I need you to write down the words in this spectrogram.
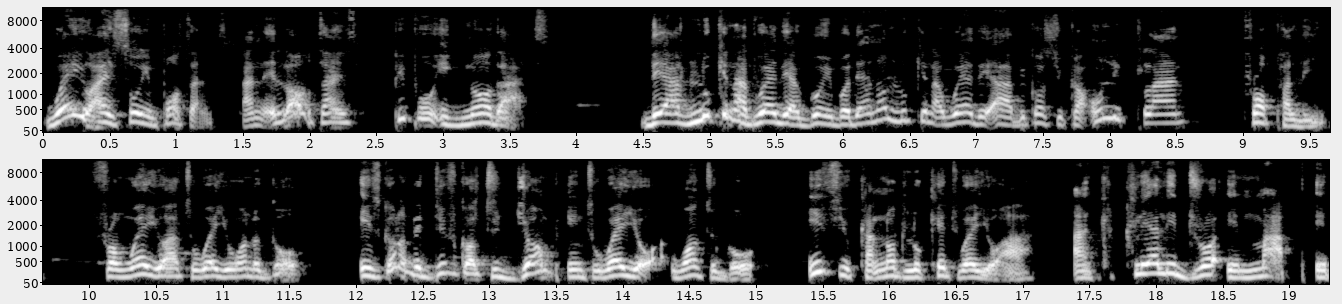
Where you are is so important. And a lot of times People ignore that. They are looking at where they are going, but they are not looking at where they are because you can only plan properly from where you are to where you want to go. It's going to be difficult to jump into where you want to go if you cannot locate where you are and clearly draw a map, a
